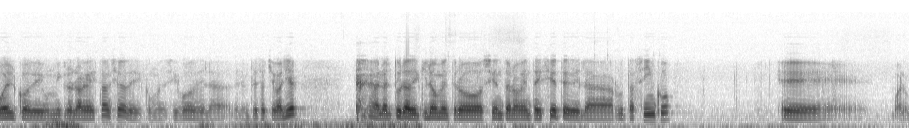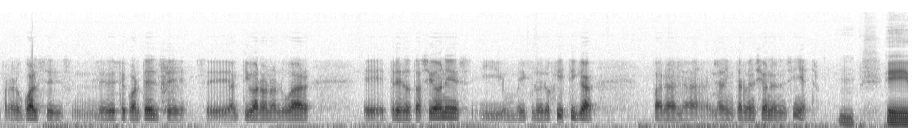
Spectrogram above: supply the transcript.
vuelco de un micro larga distancia, de como decís vos, de la, de la empresa Chevalier, a la altura del kilómetro 197 de la ruta 5. Eh, bueno, para lo cual se, desde este cuartel se, se activaron al lugar eh, tres dotaciones y un vehículo de logística para la, la intervención en el siniestro. Mm. Eh,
